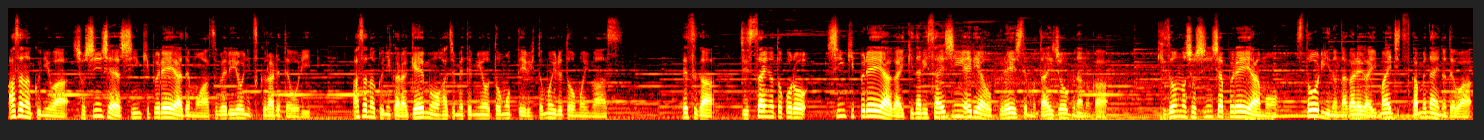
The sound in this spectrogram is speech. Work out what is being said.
朝の国は初心者や新規プレイヤーでも遊べるように作られており朝の国からゲームを始めてみようと思っている人もいると思います。ですが実際のところ新規プレイヤーがいきなり最新エリアをプレイしても大丈夫なのか既存の初心者プレイヤーもストーリーの流れがいまいちつかめないのでは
